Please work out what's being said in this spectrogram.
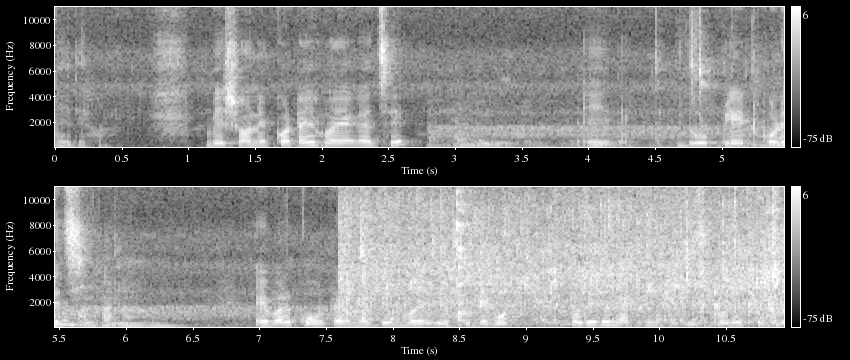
এই দেখুন, বেশ অনেক কটাই হয়ে গেছে। এই দেখুন দু প্লেট করেছি। এবার কৌটার মধ্যে ভরে রেখে দেবো। প্রতিদিন এক পিস পিস করে খেতে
